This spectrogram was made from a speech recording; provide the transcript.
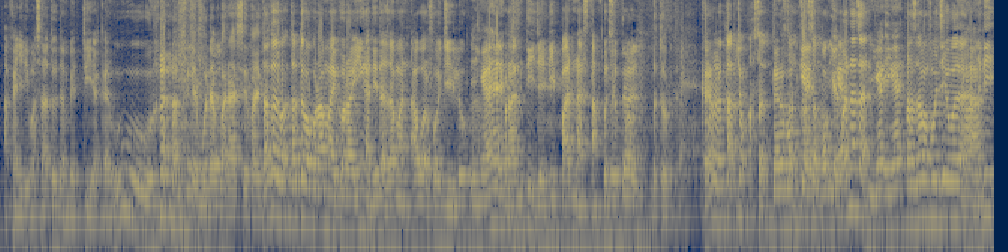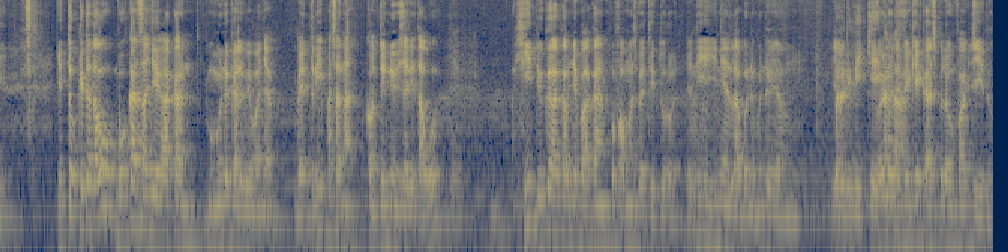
akan jadi masalah tu dan bateri akan uh. Kita pun dapat rasa 5G. tak tahu tak tahu berapa ramai korang ingat tidak zaman awal 4G dulu. Ingat. Peranti jadi panas tanpa Betul. sebab. Betul betul. Kadang-kadang letak macam asal Dalam poket. asal poket Ingat? panas kan Ingat, ingat. Pas zaman 4G awal kan Ha. Jadi Itu kita tahu Bukan saja akan Menggunakan lebih banyak Bateri Pasal nak Continue cari tower Ya. Heat juga akan menyebabkan Performance bateri turun. Jadi ini adalah benda-benda yang Perlu yang difikirkan Perlu lah. difikirkan sebelum 5G tu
